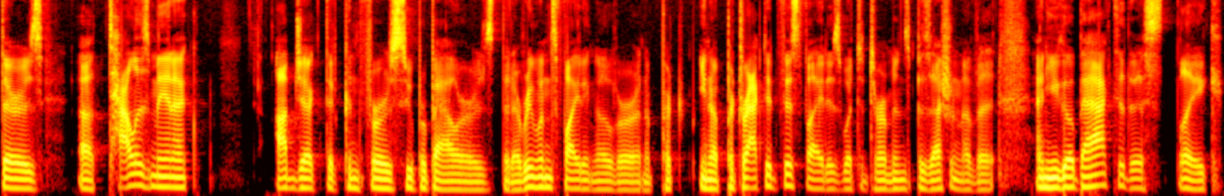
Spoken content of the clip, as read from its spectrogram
there's a talismanic object that confers superpowers that everyone's fighting over, and a you know protracted fist fight is what determines possession of it. And you go back to this like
